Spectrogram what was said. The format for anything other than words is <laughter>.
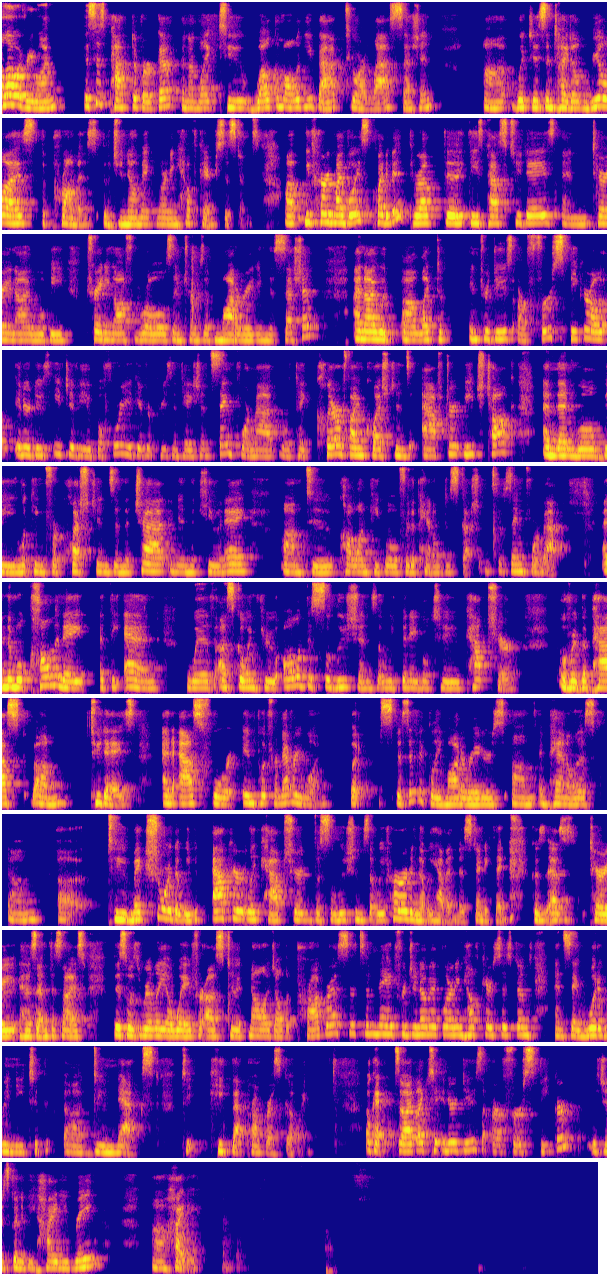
Hello, everyone. This is Pat DeVerka, and I'd like to welcome all of you back to our last session, uh, which is entitled Realize the Promise of Genomic Learning Healthcare Systems. Uh, you've heard my voice quite a bit throughout the, these past two days, and Terry and I will be trading off roles in terms of moderating this session. And I would uh, like to introduce our first speaker. I'll introduce each of you before you give your presentation. Same format. We'll take clarifying questions after each talk, and then we'll be looking for questions in the chat and in the Q&A um, to call on people for the panel discussion. So same format. And then we'll culminate at the end with us going through all of the solutions that we've been able to capture over the past um, two days and ask for input from everyone but specifically moderators um, and panelists um, uh, to make sure that we've accurately captured the solutions that we've heard and that we haven't missed anything. Because as Terry has emphasized, this was really a way for us to acknowledge all the progress that's been made for genomic learning healthcare systems and say, what do we need to uh, do next to keep that progress going? Okay, so I'd like to introduce our first speaker, which is going to be Heidi Rehm. Uh, Heidi.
